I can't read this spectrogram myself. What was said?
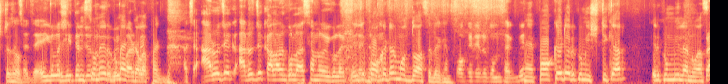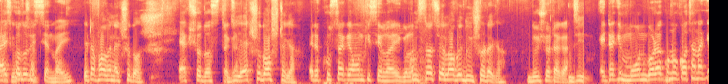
স্টেজ হবে। আচ্ছা আচ্ছা এইগুলো শীতের জন্য এরকম এক কালার থাকবে। আচ্ছা আরও যে আরও যে কালারগুলো আছে আমরা ওইগুলো এই যে পকেটের মধ্যে আছে দেখেন। পকেট এরকম থাকবে। হ্যাঁ পকেট এরকম স্টিকার এরকম মিলানো আছে প্রাইস কত? দিচ্ছেন ভাই? এটা পাবেন একশো দশ। একশো দশ টাকা। জি একশো দশ টাকা। এটা খুচরা কেমন কি সেল হয় এগুলো? খুচরা সেল হবে দুইশো টাকা। দুইশো টাকা। জি। এটা কি মন গড়া কোনো কথা নাকি?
